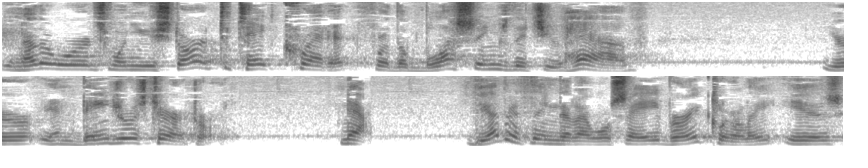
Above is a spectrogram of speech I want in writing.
In other words, when you start to take credit for the blessings that you have, you're in dangerous territory. Now, the other thing that I will say very clearly is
